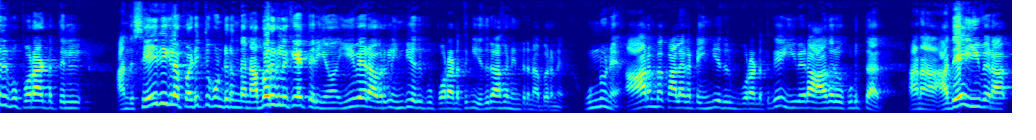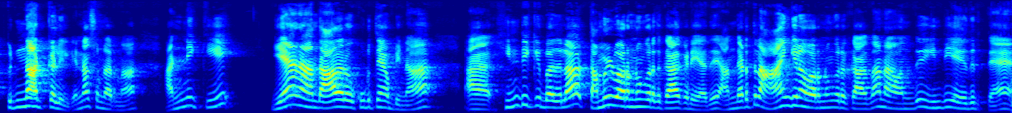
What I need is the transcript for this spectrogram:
இந்திய எதிர்ப்பு போராட்டத்தில் அந்த செய்திகளை படித்துக் கொண்டிருந்த நபர்களுக்கே தெரியும் ஈவேரா அவர்கள் இந்திய எதிர்ப்பு போராட்டத்துக்கு எதிராக நின்ற நபர்னு. இன்னொன்னு ஆரம்ப காலகட்ட இந்திய எதிர்ப்பு போராட்டத்துக்கு ஈவேரா ஆதரவு கொடுத்தார். ஆனா அதே ஈவேரா பின்னாட்களில் என்ன சொன்னார்னா அன்னைக்கு ஏன் நான் அந்த ஆதரவு கொடுத்தேன் அப்படின்னா ஹிந்திக்கு பதிலா தமிழ் வரணுங்கிறதுக்காக கிடையாது. அந்த இடத்துல ஆங்கிலம் வரணுங்கிறதுக்காக தான் நான் வந்து இந்தியை எதிர்த்தேன்.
